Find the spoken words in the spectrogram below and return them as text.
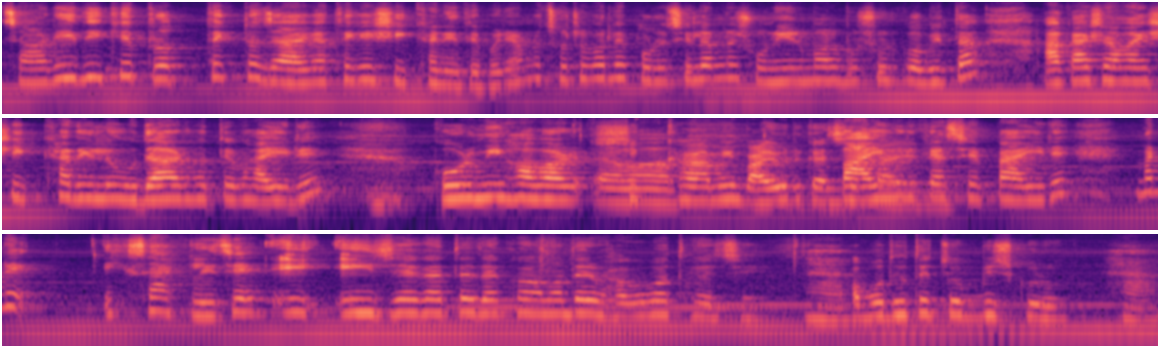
চারিদিকে প্রত্যেকটা জায়গা থেকে শিক্ষা নিতে পারি। আমরা ছোটোবেলায় পড়েছিলাম না সুনির্মল বসুর কবিতা আকাশ আমায় শিক্ষা দিল উদার হতে ভাইরে কর্মী হওয়ার শিক্ষা আমি বায়ুর কাছে বায়ুর কাছে পাইরে। মানে এক্স্যাক্টলি যে এই এই জায়গাতে দেখো আমাদের ভাগবত হয়েছে হ্যাঁ। অবধূতে চব্বিশ গুরু। হ্যাঁ।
